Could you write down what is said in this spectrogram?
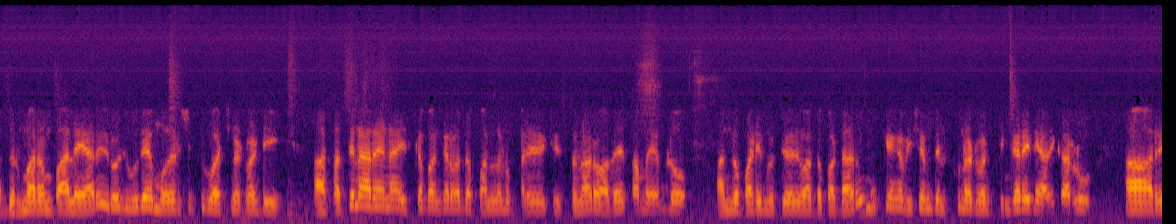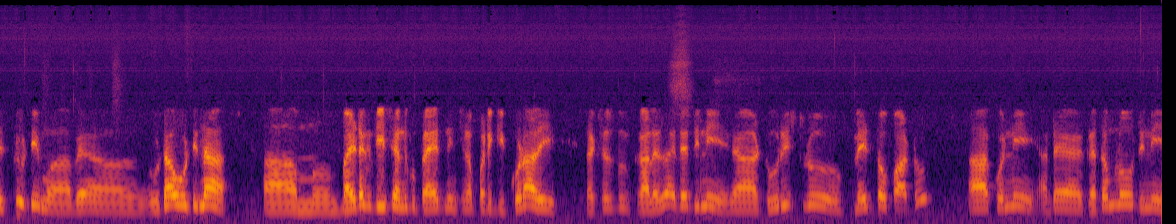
దుర్మారం పాలయ్యారు. ఈ రోజు ఉదయం మొదటి షిఫ్ట్కు వచ్చినటువంటి ఆ సత్యనారాయణ ఇసుక బంకర్ వద్ద పనులను పర్యవేక్షిస్తున్నారు. అదే సమయంలో అందులో పడి వద్ద పడ్డారు. ముఖ్యంగా విషయం తెలుసుకున్నటువంటి సింగరేణి అధికారులు ఆ రెస్క్యూ టీం ఉటా ఊటిన బయటకు తీసేందుకు ప్రయత్నించినప్పటికీ కూడా అది సక్సెస్ఫుల్ కాలేదు. అయితే దీన్ని టూరిస్టులు ప్లేస్తో పాటు కొన్ని అంటే గతంలో దీన్ని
